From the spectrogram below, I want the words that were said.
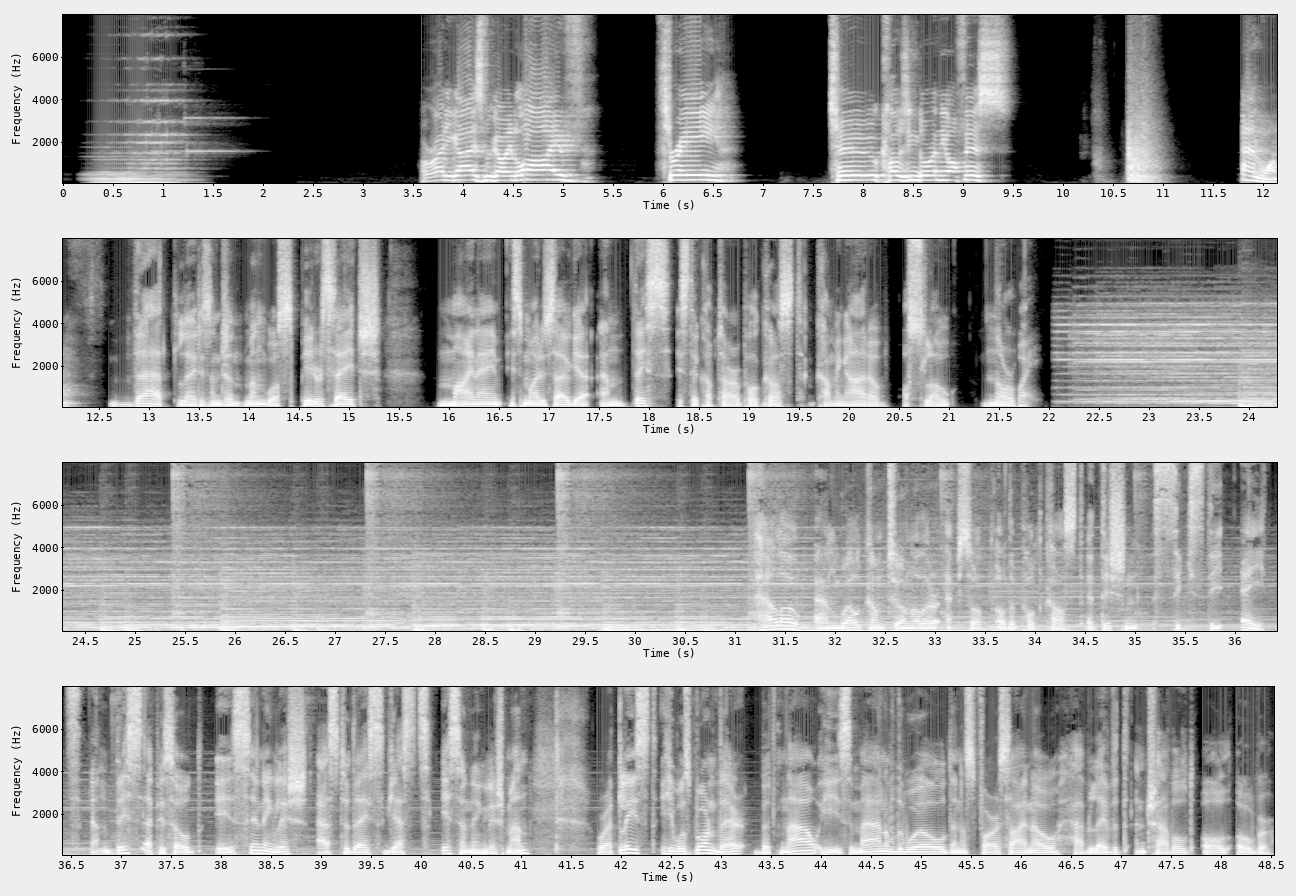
Alrighty, guys, we're going live. Three, two, closing door in the office, and one. That, ladies and gentlemen, was Peter Sage. My name is Marius Auge, and this is the Kaptara podcast coming out of Oslo, Norway. Hello, and welcome to another episode of the podcast, edition 68. And this episode is in English, as today's guest is an Englishman, or at least he was born there, but now he's a man of the world, and as far as I know, have lived and traveled all over.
